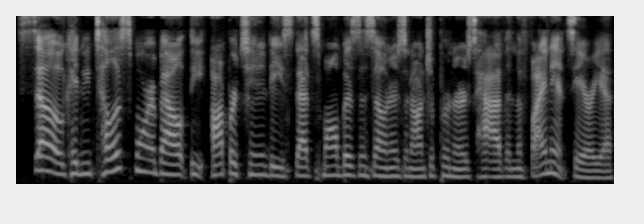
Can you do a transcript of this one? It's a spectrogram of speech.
So, can you tell us more about the opportunities that small business owners and entrepreneurs have in the finance area?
